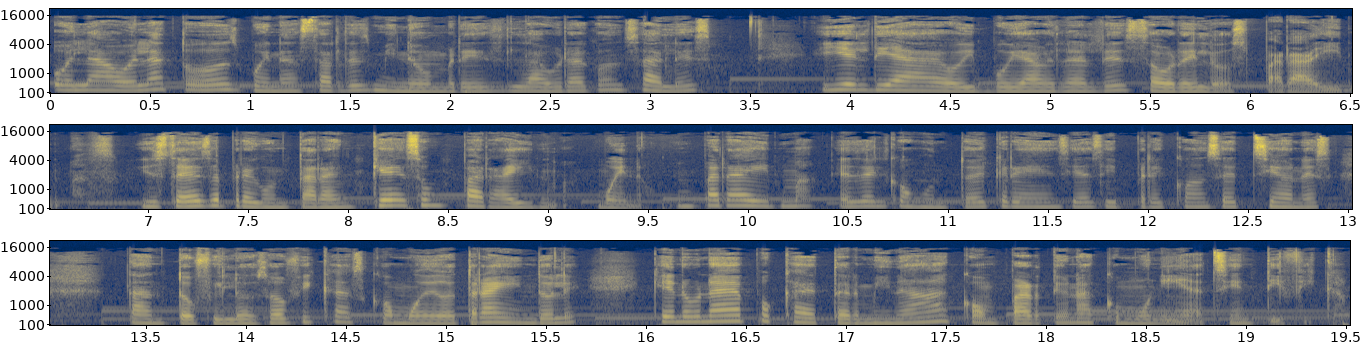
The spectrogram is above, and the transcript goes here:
Hola, hola a todos, buenas tardes, mi nombre es Laura González y el día de hoy voy a hablarles sobre los paradigmas. Y ustedes se preguntarán, ¿qué es un paradigma? Bueno, un paradigma es el conjunto de creencias y preconcepciones, tanto filosóficas como de otra índole, que en una época determinada comparte una comunidad científica.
